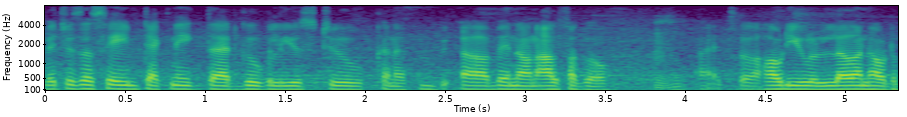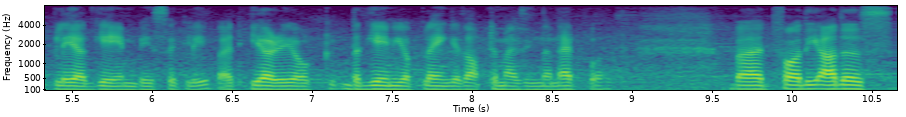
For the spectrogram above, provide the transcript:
which is the same technique that Google used to kind of uh, win on AlphaGo. Mm -hmm. right? So how do you learn how to play a game, basically? But here, the game you're playing is optimizing the network. But for the others,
